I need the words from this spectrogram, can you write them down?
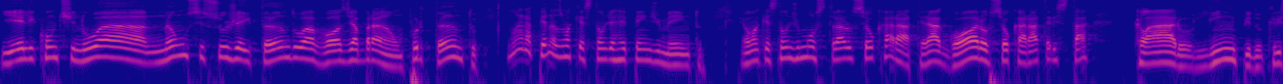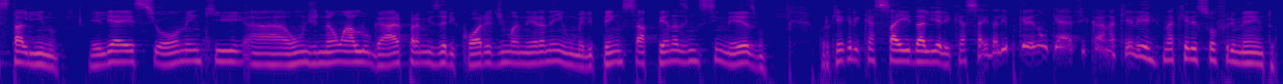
e ele continua não se sujeitando à voz de Abraão. Portanto, não era apenas uma questão de arrependimento, é uma questão de mostrar o seu caráter. Agora o seu caráter está claro, límpido, cristalino. Ele é esse homem que ah, onde não há lugar para misericórdia de maneira nenhuma. Ele pensa apenas em si mesmo. Por que, que ele quer sair dali? Ele quer sair dali porque ele não quer ficar naquele, naquele sofrimento.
